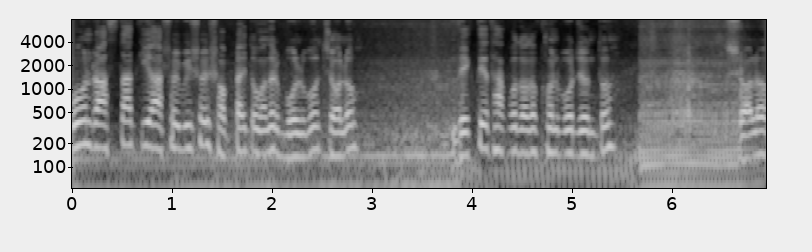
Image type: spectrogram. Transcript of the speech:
কোন রাস্তা, কি আসয় বিষয় সবটাই তোমাদের বলব। চলো, দেখতে থাকো ততক্ষণ পর্যন্ত। চলো।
